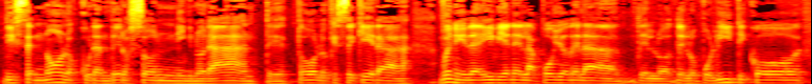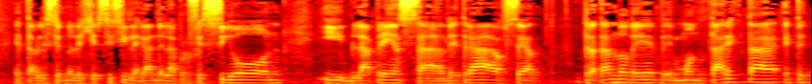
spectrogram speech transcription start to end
dicen no, los curanderos son ignorantes, todo lo que se quiera. Bueno, y de ahí viene el apoyo de, la, de, lo, de lo político, estableciendo el ejercicio ilegal de la profesión y la prensa detrás, o sea, tratando de, montar esta, este,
